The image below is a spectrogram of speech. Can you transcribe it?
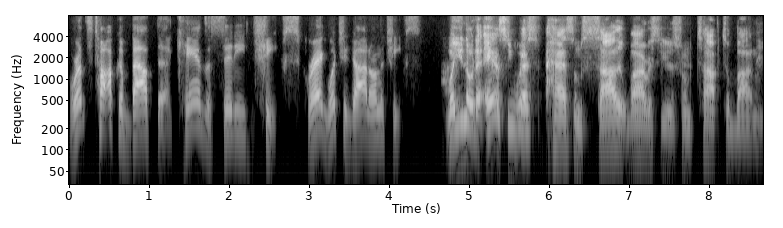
let's talk about the Kansas City Chiefs. Greg, what you got on the Chiefs? Well, you know, the AFC West has some solid wide receivers from top to bottom.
